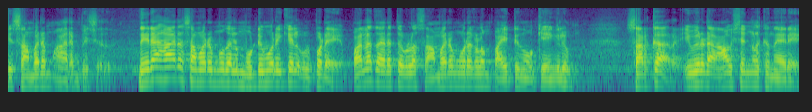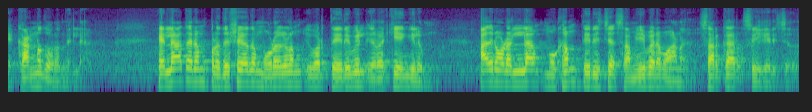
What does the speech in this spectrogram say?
ഈ സമരം ആരംഭിച്ചത്. നിരാഹാര സമരം മുതൽ മുടിമുറിക്കൽ ഉൾപ്പെടെ പലതരത്തിലുള്ള സമരമുറകളും പയറ്റി നോക്കിയെങ്കിലും സർക്കാർ ഇവരുടെ ആവശ്യങ്ങൾക്ക് നേരെ കണ്ണു തുറന്നില്ല. എല്ലാത്തരം പ്രതിഷേധ മുറകളും ഇവർ തെരുവിൽ ഇറക്കിയെങ്കിലും അതിനോടെല്ലാം മുഖം തിരിച്ച സമീപനമാണ് സർക്കാർ സ്വീകരിച്ചത്.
